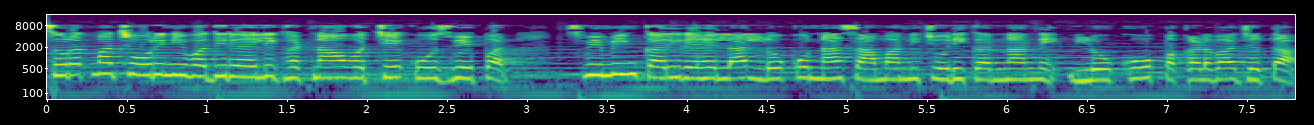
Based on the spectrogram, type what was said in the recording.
સુરતમાં ચોરીની વધી રહેલી ઘટનાઓ વચ્ચે કોઝવે પર સ્વિમિંગ કરી રહેલા લોકોના સામાનની ચોરી કરનારને લોકો પકડવા જતા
